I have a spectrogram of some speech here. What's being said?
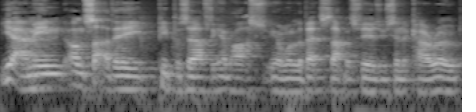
yeah, I mean, on Saturday, people said after the game, oh, you know, one of the best atmospheres we've seen at Carrow Road.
